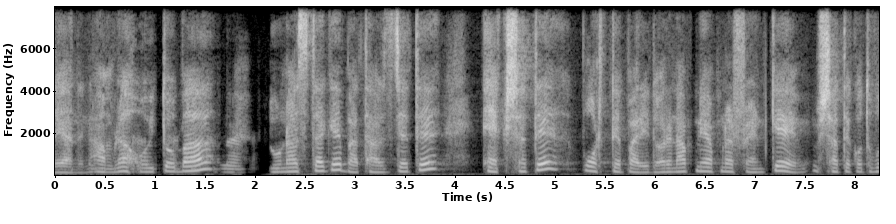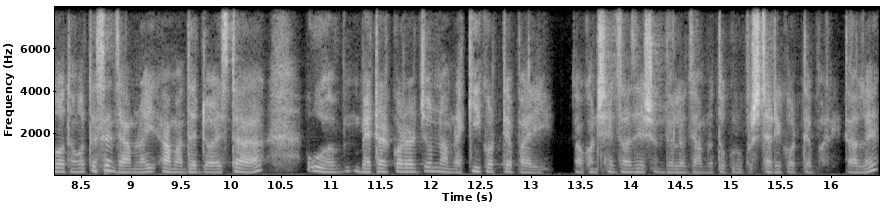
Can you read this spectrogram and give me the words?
lernen আমরা হয়তো হয়তোবা ডোনাসটাকে বা থার্সডেতে একসাথে পড়তে পারি। ধরেন আপনি আপনার ফ্রেন্ডকে সাথে কথোপকথন করতেছেন যে, আমরা আমাদের ডয়েসটা বেটার করার জন্য আমরা কি করতে পারি? তখন সে সাজেশন দিল যে, আমরা তো গ্রুপ স্টাডি করতে পারি। তাহলে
